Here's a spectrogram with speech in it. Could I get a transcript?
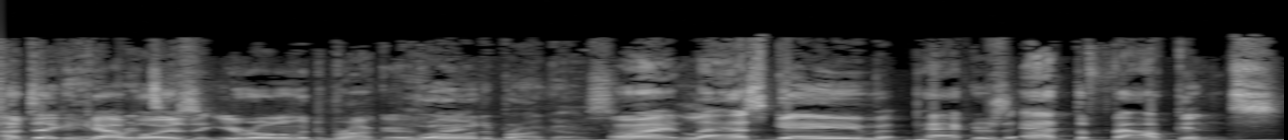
I'm taking Cowboys. You're rolling with the Broncos. Roll right? with the Broncos. All right, last game: Packers at the Falcons.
